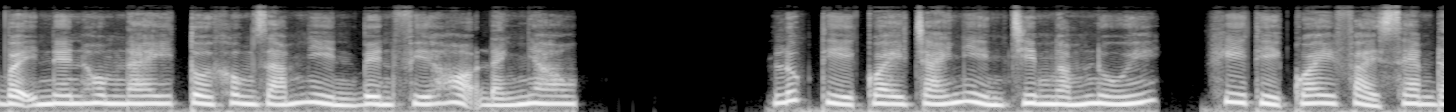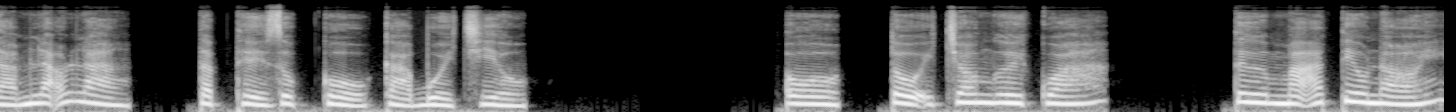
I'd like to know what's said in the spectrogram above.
vậy nên hôm nay tôi không dám nhìn bên phía họ đánh nhau. Lúc thì quay trái nhìn chim ngắm núi, khi thì quay phải xem đám lão làng, tập thể dục cổ cả buổi chiều. Ồ, tội cho ngươi quá. Tư mã tiêu nói.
